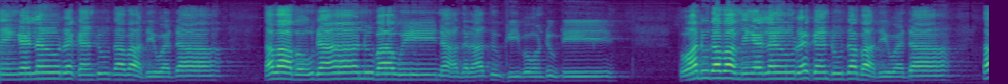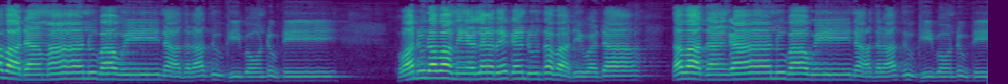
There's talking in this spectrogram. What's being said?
မင်္ဂလံရကန္တုသဗ္ဗဒေဝတာသဗ္ဗဗုဒ္ဓ ानु ဘာဝေနသရတုခိဘဝန္တုတေဘဝတုသဗ္ဗမင်္ဂလံရကန္တုသဗ္ဗဒေဝတာသဗ္ဗဓမ္မာ ानु ဘာဝေနသရတုခိဘဝန္တုတေ ဘဝတုသဗ္ဗမင်္ဂလံရကန္တုသဗ္ဗဒေဝတာသဗ္ဗတံဃာနုဘာဝေနသရတုခိဘွန်တုတေ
